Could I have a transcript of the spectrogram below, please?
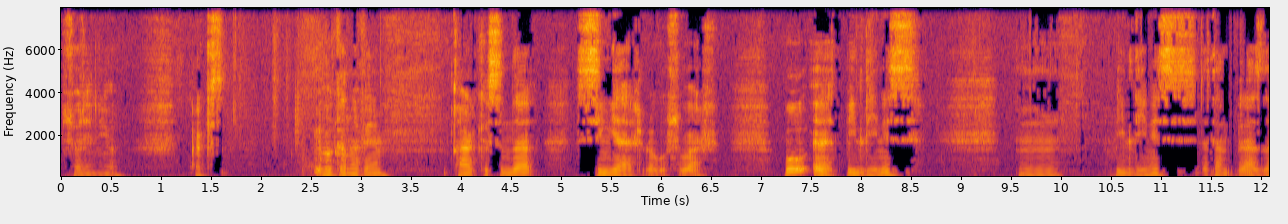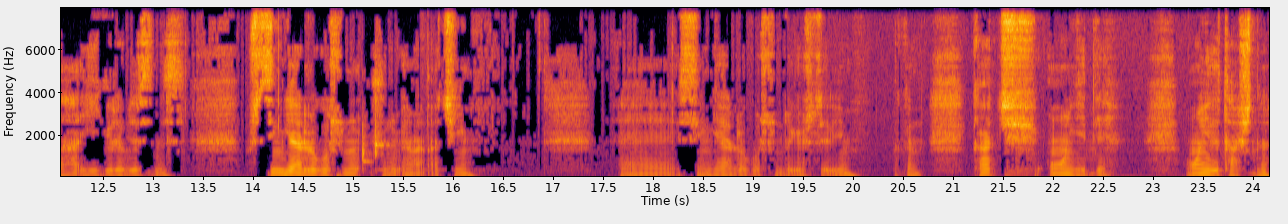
söyleniyor. Arkası bir bakalım efendim. Arkasında Singer logosu var. Bu evet bildiğiniz hmm, bildiğiniz zaten biraz daha iyi görebilirsiniz. Singer logosunu şunu hemen açayım. Ee, Singer logosunu da göstereyim. Bakın kaç 17 17 taşlı.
